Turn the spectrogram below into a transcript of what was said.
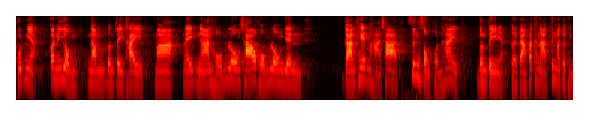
พุทธเนี่ยก็นิยมนำดนตรีไทยมาในงานโหมโรงเช้าโหมโรงเย็นการเทศมหาชาติ ซึ่งส่งผลให้ดนตรีเนี่ยเกิดการพัฒนาขึ้นมาจนถึง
